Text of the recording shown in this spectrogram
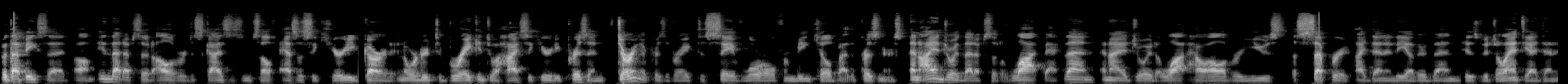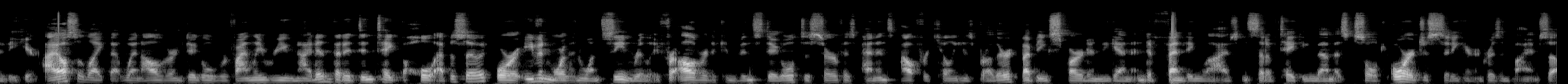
But that being said, um, in that episode, Oliver disguises himself as a security guard in order to break into a high security prison during a prison break to save Laurel from being killed by the prisoners. And I enjoyed that episode a lot back then, and I enjoyed a lot how Oliver used a separate identity other than his vigilante identity here. I also like that when Oliver and Diggle were finally reunited, that it didn't take the whole episode, or even more than one scene really, for Oliver to convince Diggle to serve his penance out for killing his brother by being Spartan again and defending lives instead of taking them as a soldier, or just sitting here in prison by himself,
